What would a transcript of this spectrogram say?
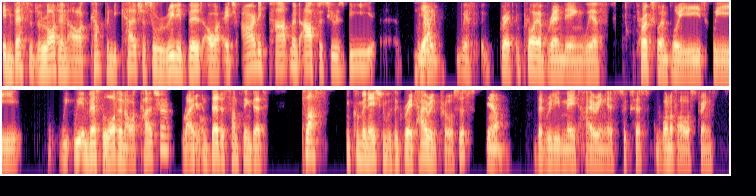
invested a lot in our company culture. So we really built our HR department after Series B. Yeah. We have great employer branding. We have perks for employees. We we, we invest a lot in our culture, right? Yeah. And that is something that plus in combination with a great hiring process Yeah. that really made hiring a success and one of our strengths.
